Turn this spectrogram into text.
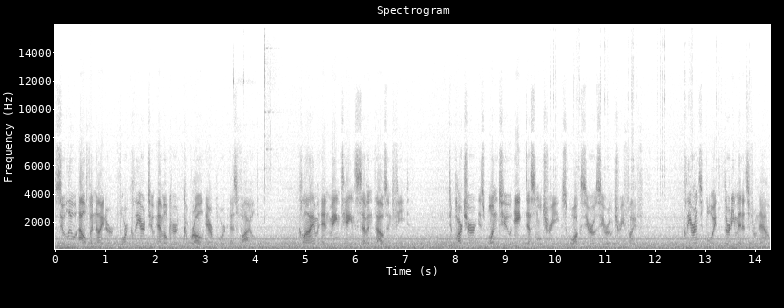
Zulu Alpha Niner 4 cleared to Amilcar Cabral Airport as filed. Climb and maintain 7,000 feet. Departure is 128 decimal tree squawk 0035. Clearance void 30 minutes from now.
